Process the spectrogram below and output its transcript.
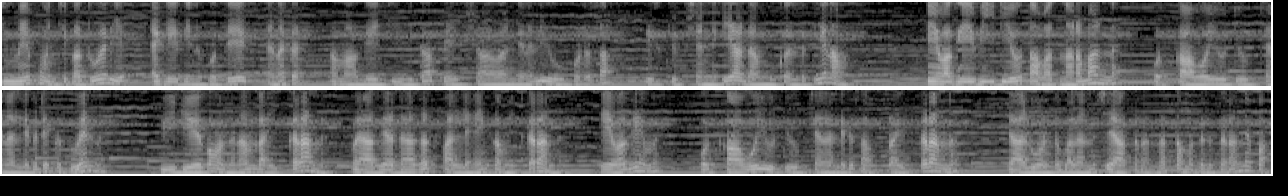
ඉන් මේ පුංචි කතුවරිය ඇගේ දිනපොතේ තැනක තමාගේ ජීවිත පේක්ෂාවන් ගැන ලියූ කොටසා ඩිස්ක්‍රපෂන් එක අඩංගු කල්ල තියෙනවා. මේ වගේ වීඩියෝ තවත් නරබන්න පොත්කාවෝ YouTube චැනල් එකට එකතු වෙන්න. වීඩියෝ එක හොඳනම් ලයි කරන්න ඔයාගේ අදහසත් පල්ලෙහැන් කමිට් කරන්න. ඒ වගේම පොත්කාවෝ YouTube චැනල් එක සබ්‍රයි් කරන්න යාළුවන්ට බලන්න ෂයා කරන්නත් අමතක කරන්න එපා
